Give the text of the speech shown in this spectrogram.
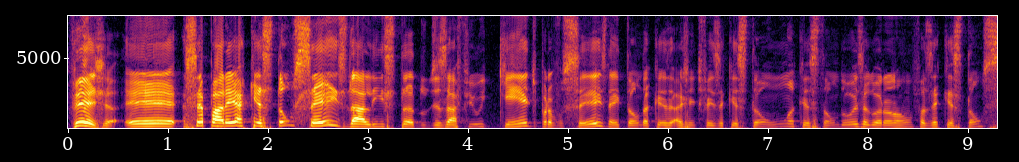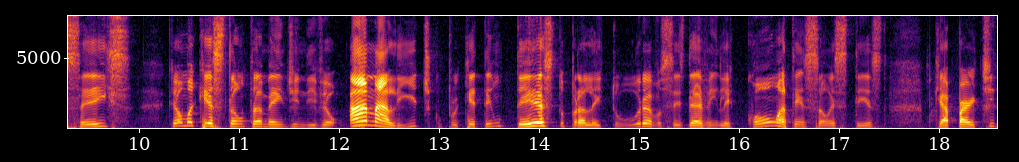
Veja, é, separei a questão 6 da lista do desafio Weekend para vocês. Né? Então, a gente fez a questão 1, a questão 2, agora nós vamos fazer a questão 6 que é uma questão também de nível analítico, porque tem um texto para leitura, vocês devem ler com atenção esse texto, porque é a partir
